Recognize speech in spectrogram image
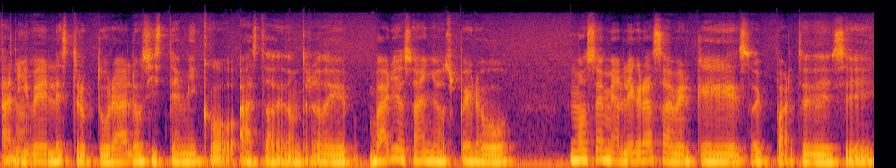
a No. nivel estructural o sistémico hasta de dentro de varios años, pero no sé, me alegra saber que soy parte de ese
